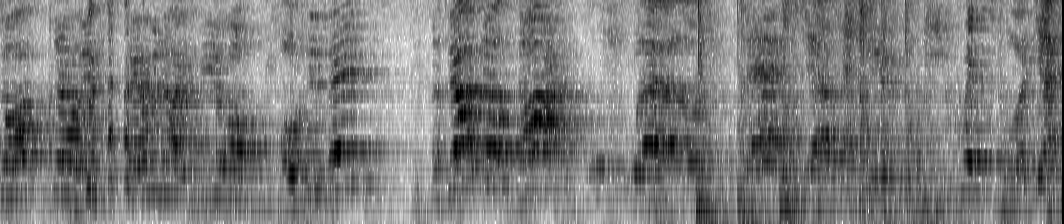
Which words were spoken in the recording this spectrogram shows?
Dost thou exterminize me among potentates? Thou shalt die! Well, then shall Hector be whipped for Jack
